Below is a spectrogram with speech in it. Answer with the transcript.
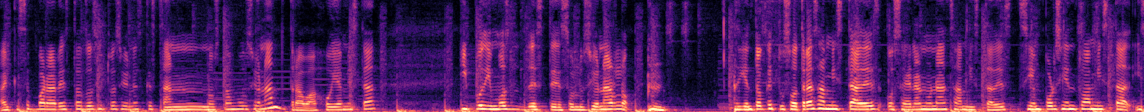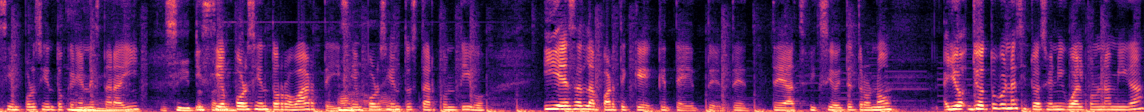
hay que separar estas dos situaciones que están, no están funcionando, trabajo y amistad. Y pudimos este, solucionarlo. Siento que tus otras amistades, o sea, eran unas amistades 100% amistad y 100% querían estar ahí. y 100% robarte y 100% estar contigo. Y esa es la parte que, te, te, te, asfixió y te tronó. Yo, yo tuve una situación igual con una amiga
